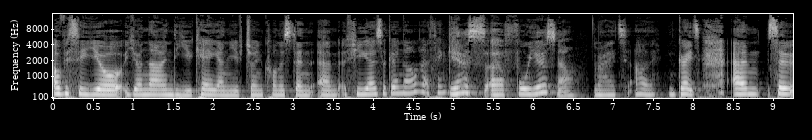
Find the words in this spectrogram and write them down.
obviously you're you're now in the UK and you've joined Cornerstone um, a few years ago now, I think. Yes, uh, four years now. Right. Oh, great. Um, so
